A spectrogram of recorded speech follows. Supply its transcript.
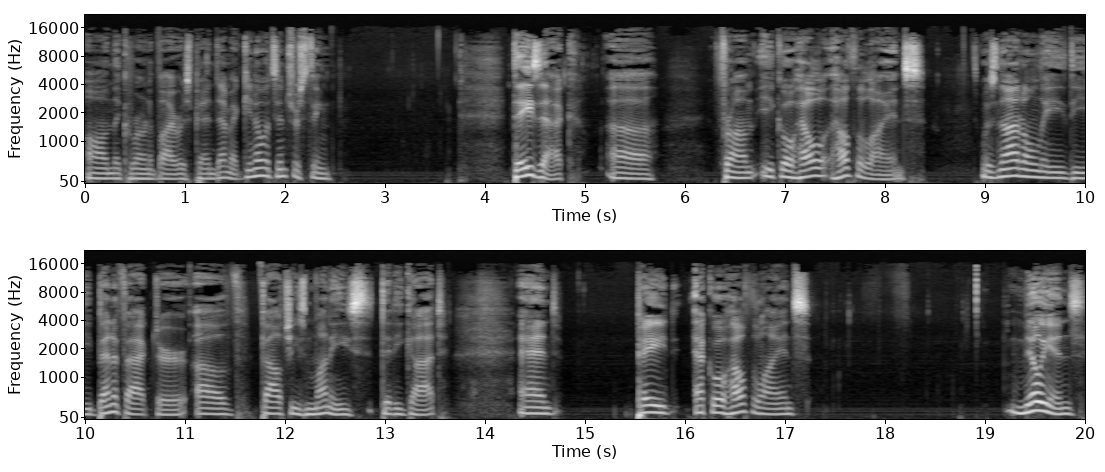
on the Coronavirus Pandemic. You know what's interesting? Daszak uh, from Eco Health Alliance was not only the benefactor of Fauci's monies that he got and paid EcoHealth Alliance millions,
